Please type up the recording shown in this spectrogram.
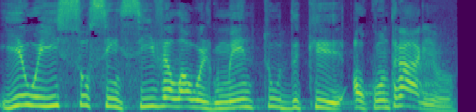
E eu aí sou sensível ao argumento de que, ao contrário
